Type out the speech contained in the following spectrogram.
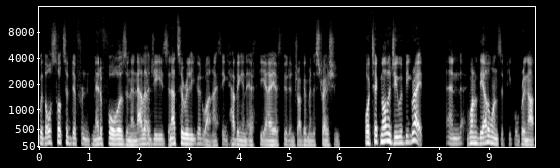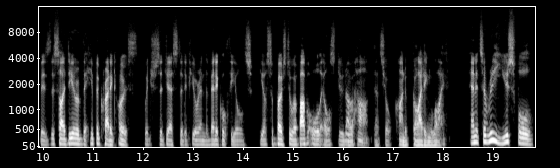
with all sorts of different metaphors and analogies, and that's a really good one. I think having an FDA, a Food and Drug Administration, for technology would be great. And one of the other ones that people bring up is this idea of the Hippocratic Oath, which suggests that if you're in the medical fields, you're supposed to, above all else, do no harm. That's your kind of guiding light. And it's a really useful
